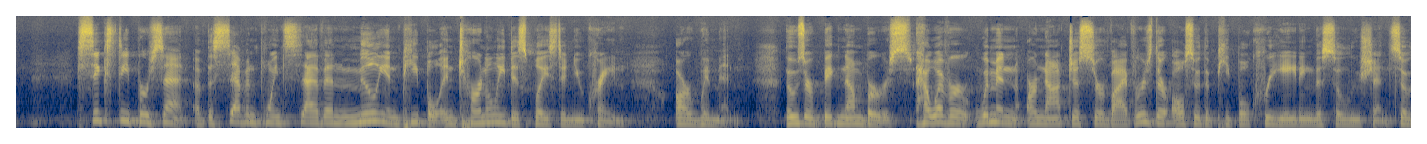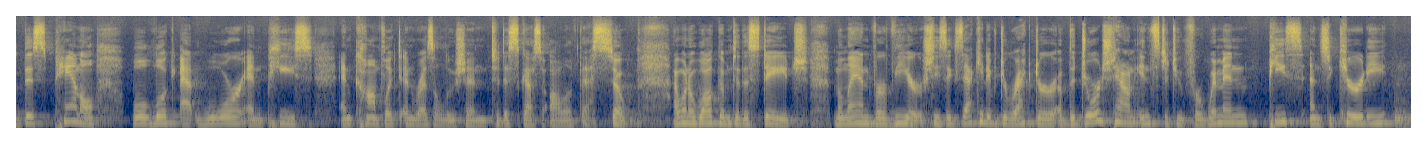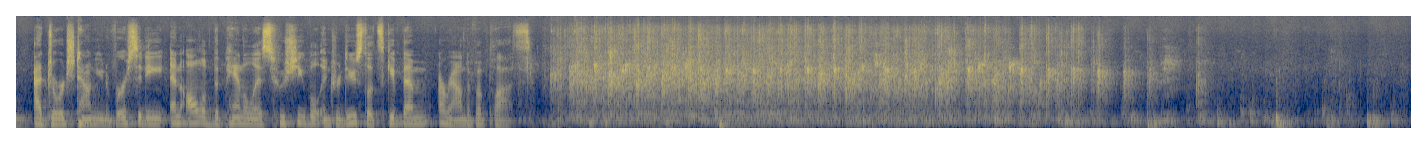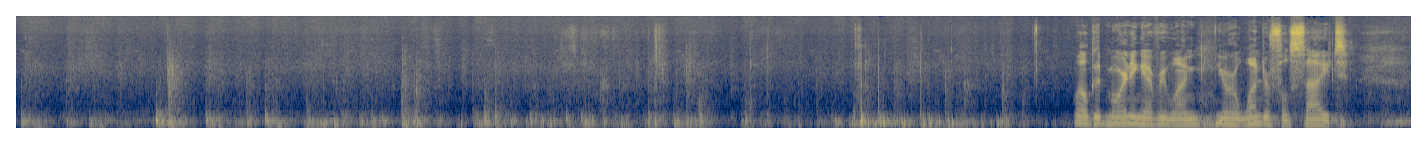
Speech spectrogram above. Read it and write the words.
60% of the 7.7 million people internally displaced in Ukraine are women. Those are big numbers. However, women are not just survivors, they're also the people creating the solution. So, this panel will look at war and peace and conflict and resolution to discuss all of this. So, I want to welcome to the stage Melanne Verveer. She's executive director of the Georgetown Institute for Women, Peace, and Security at Georgetown University, and all of the panelists who she will introduce. Let's give them a round of applause. Well, good morning, everyone. You're a wonderful sight.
